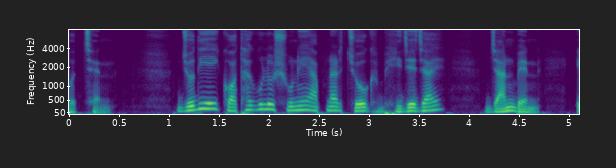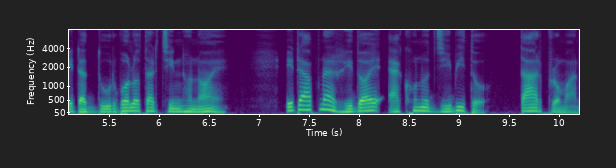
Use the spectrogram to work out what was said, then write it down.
হচ্ছেন। যদি এই কথাগুলো শুনে আপনার চোখ ভিজে যায়, জানবেন এটা দুর্বলতার চিহ্ন নয়, এটা আপনার হৃদয় এখনও জীবিত, তার প্রমাণ।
